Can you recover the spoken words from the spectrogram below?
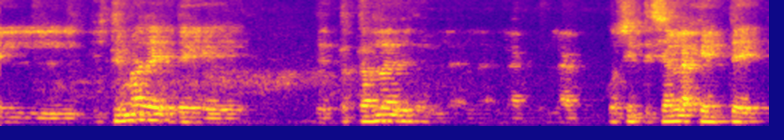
el, el tema de, de, tratar de, la, concientizar a la gente,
